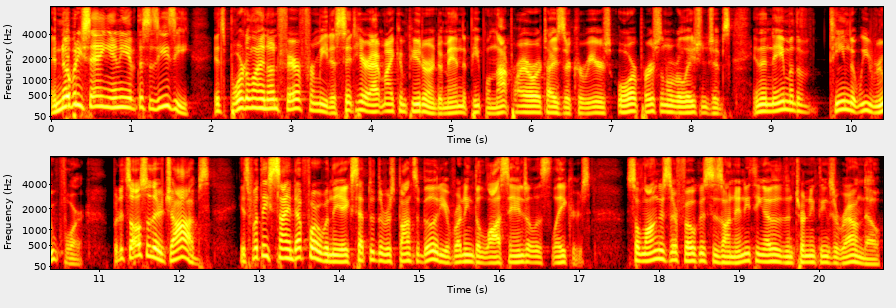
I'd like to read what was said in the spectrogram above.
And nobody's saying any of this is easy. It's borderline unfair for me to sit here at my computer and demand that people not prioritize their careers or personal relationships in the name of the team that we root for. But it's also their jobs. It's what they signed up for when they accepted the responsibility of running the Los Angeles Lakers. So long as their focus is on anything other than turning things around, though,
